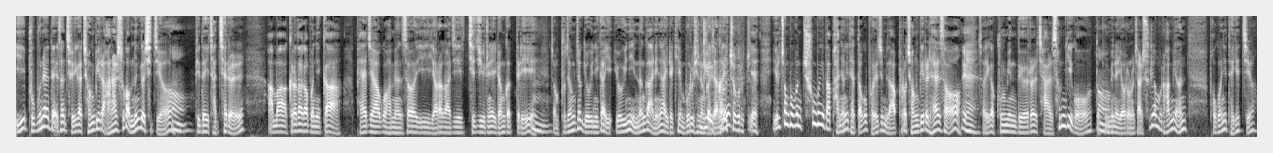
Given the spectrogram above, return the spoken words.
이 부분에 대해서는 저희가 정비를 안 할 수가 없는 것이지요. 어. 비대위 자체를 아마 그러다가 보니까 배제하고 하면서 이 여러 가지 지지율이나 이런 것들이 음. 좀 부정적 요인이가 요인이 있는 거 아니냐 이렇게 물으시는 예, 거잖아요. 그렇죠, 그렇죠. 예, 일정 부분 충분히 다 반영이 됐다고 보여집니다. 앞으로 정비를 해서 예. 저희가 국민들을 잘 섬기고 또 어. 국민의 여론을 잘 수렴을 하면 복원이 되겠지요.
